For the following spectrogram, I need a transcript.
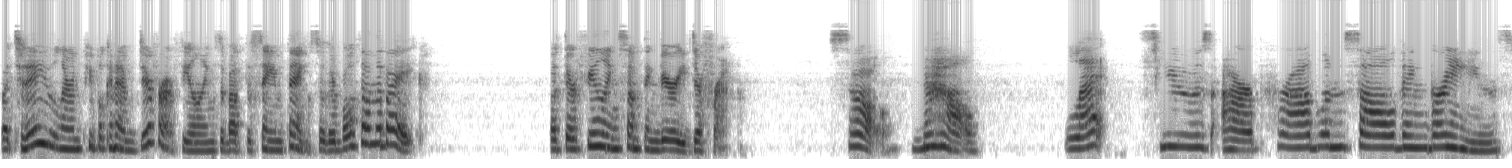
But today you learned people can have different feelings about the same thing. So they're both on the bike, but they're feeling something very different. So now let's use our problem solving brains.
